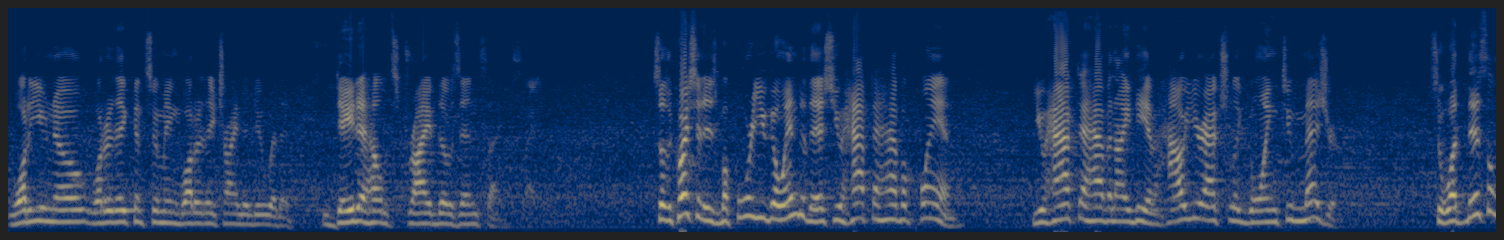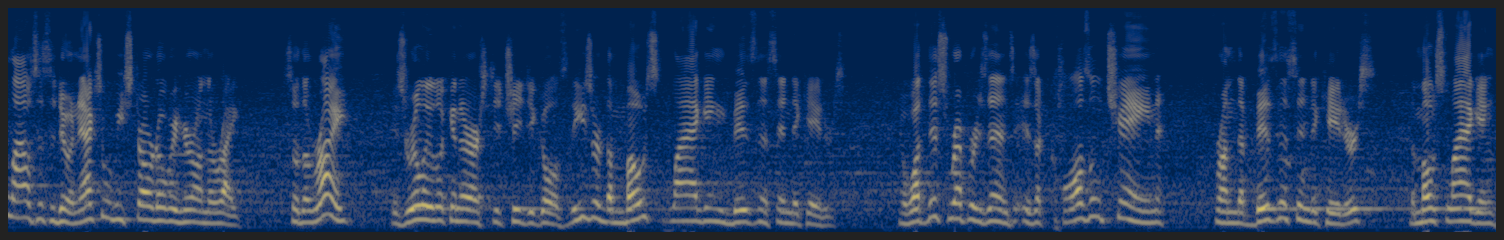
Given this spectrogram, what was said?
what do you know? What are they consuming? What are they trying to do with it? Data helps drive those insights. So the question is before you go into this, you have to have a plan. You have to have an idea of how you're actually going to measure. So what this allows us to do, and actually we start over here on the right. So the right is really looking at our strategic goals. These are the most lagging business indicators. And what this represents is a causal chain from the business indicators, the most lagging,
